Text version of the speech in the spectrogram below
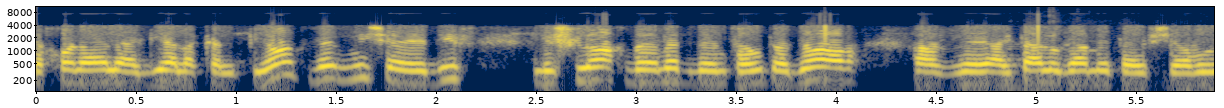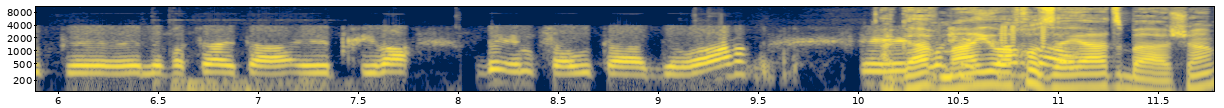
יכול היה להגיע לקלפיות, ומי שהעדיף לשלוח באמת באמצעות הדואר, אז uh, הייתה לו גם את האפשרות uh, לבצע את הבחירה באמצעות הדואר. אגב, מה היו אחוזי ההצבעה שם?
